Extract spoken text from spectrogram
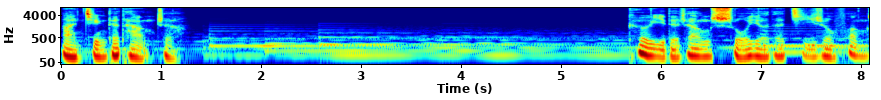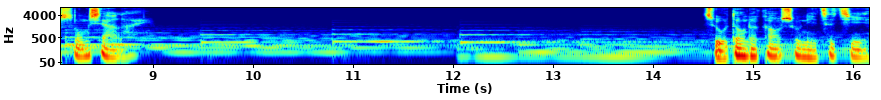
安静的躺着，刻意的让所有的肌肉放松下来，主动的告诉你自己：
